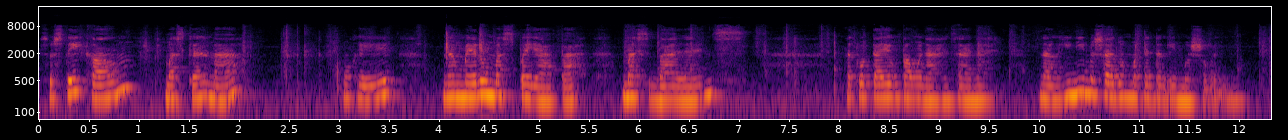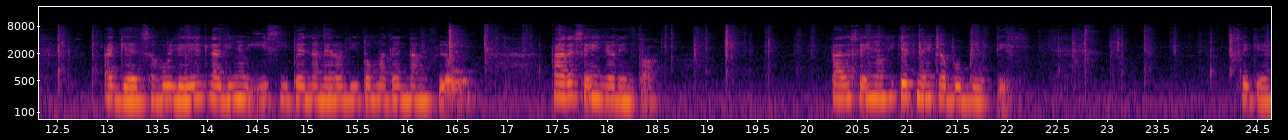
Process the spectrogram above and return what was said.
So, stay calm, mas kalma, okay, nang merong mas payapa, mas balance, at huwag tayong pangunahan sana ng hindi masyadong magandang emosyon. Again, sa huli, lagi niyong iisipin na meron ditong magandang flow. Para sa inyo rin to. Para sa inyong higit na ikabubuti. Sige.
